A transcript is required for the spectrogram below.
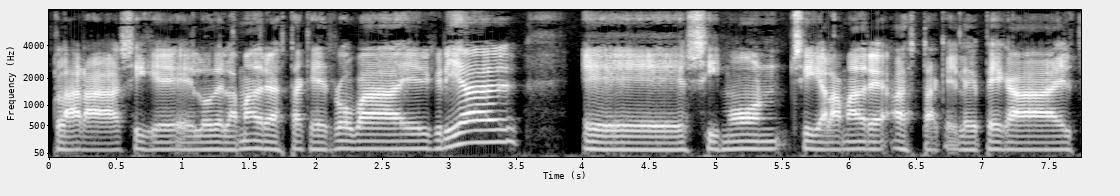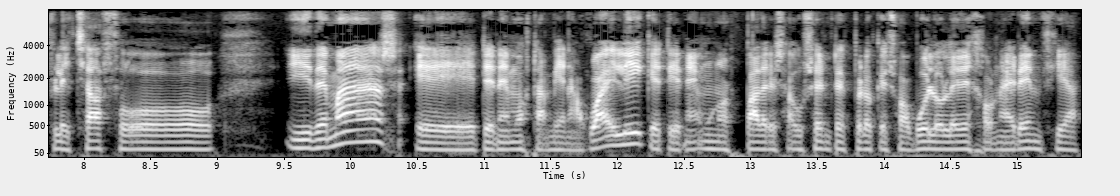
Clara sigue lo de la madre hasta que roba el grial, eh, Simón sigue a la madre hasta que le pega el flechazo y demás. Eh, tenemos también a Wiley, que tiene unos padres ausentes, pero que su abuelo le deja una herencia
